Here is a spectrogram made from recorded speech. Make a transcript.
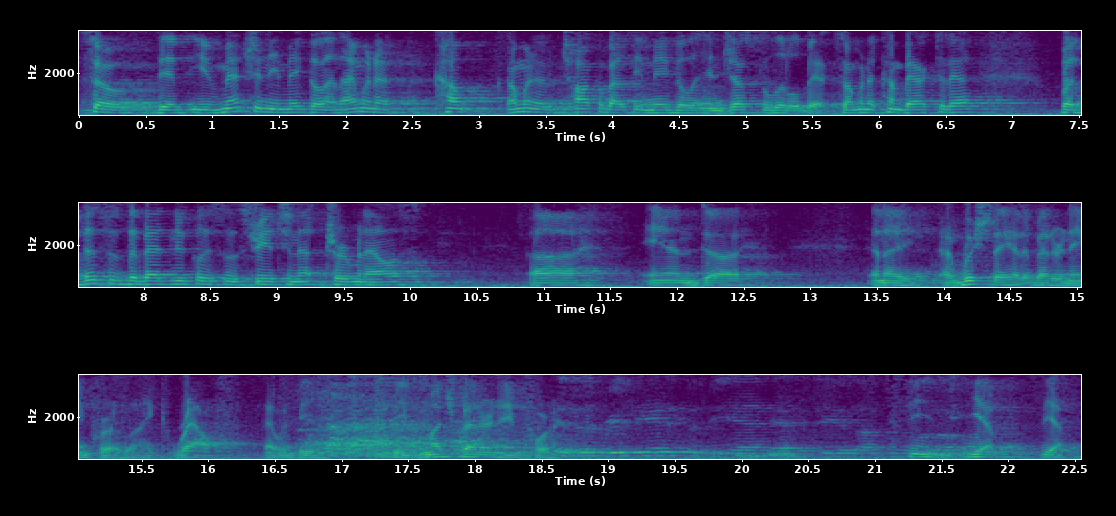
so the, you've mentioned the amygdala, and I'm going to come. I'm going to talk about the amygdala in just a little bit. So I'm going to come back to that. But this is the bed nucleus of the stria terminalis. Uh, and uh, and I, I wish they had a better name for it, like Ralph. That would be, would be a much better name for it. Is it abbreviated to BNST or something? Yeah, yeah.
